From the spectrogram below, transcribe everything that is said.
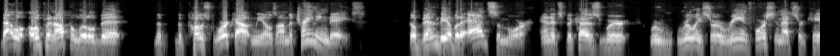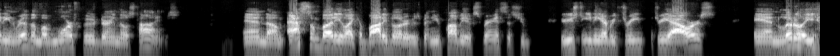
that will open up a little bit the, the post-workout meals on the training days. They'll then be able to add some more. And it's because we're we're really sort of reinforcing that circadian rhythm of more food during those times. And um, ask somebody like a bodybuilder who's been, you probably experienced this. You, you're used to eating every three three hours, and literally,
